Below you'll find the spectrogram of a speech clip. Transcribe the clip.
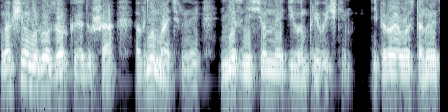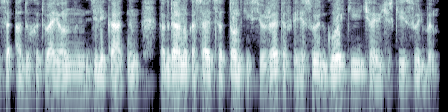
Вообще у него зоркая душа, внимательная, не занесенная илом привычки. И перо его становится одухотворенным, деликатным, когда оно касается тонких сюжетов и рисует горькие человеческие судьбы.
